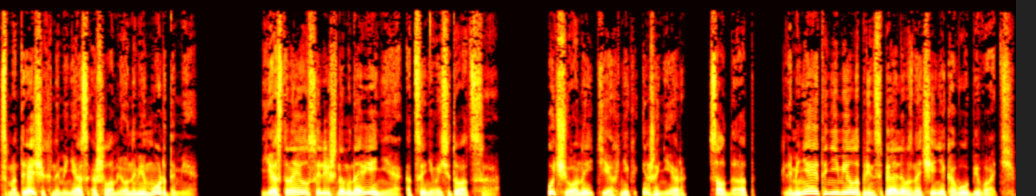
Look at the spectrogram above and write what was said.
смотрящих на меня с ошеломленными мордами. Я остановился лишь на мгновение, оценивая ситуацию. Ученый, техник, инженер, солдат. Для меня это не имело принципиального значения, кого убивать.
